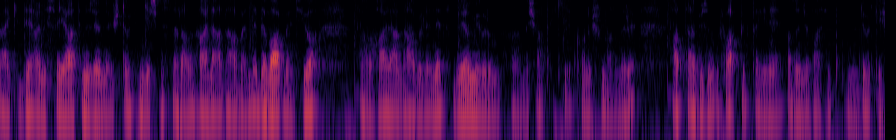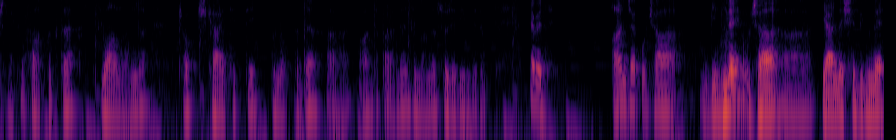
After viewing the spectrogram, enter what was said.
belki de hani seyahatin üzerinde 3-4 gün geçmesine rağmen hala daha bende devam ediyor. Hala daha böyle net duyamıyorum dışarıdaki konuşulanları. Hatta bizim ufaklıkta yine az önce bahsettiğim gibi 4 yaşındaki ufaklıkta bu anlamda çok şikayet etti. Bu noktada antiparantez bundan da söz edeyim dedim. Evet ancak uçağa binme, uçağa yerleşebilme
